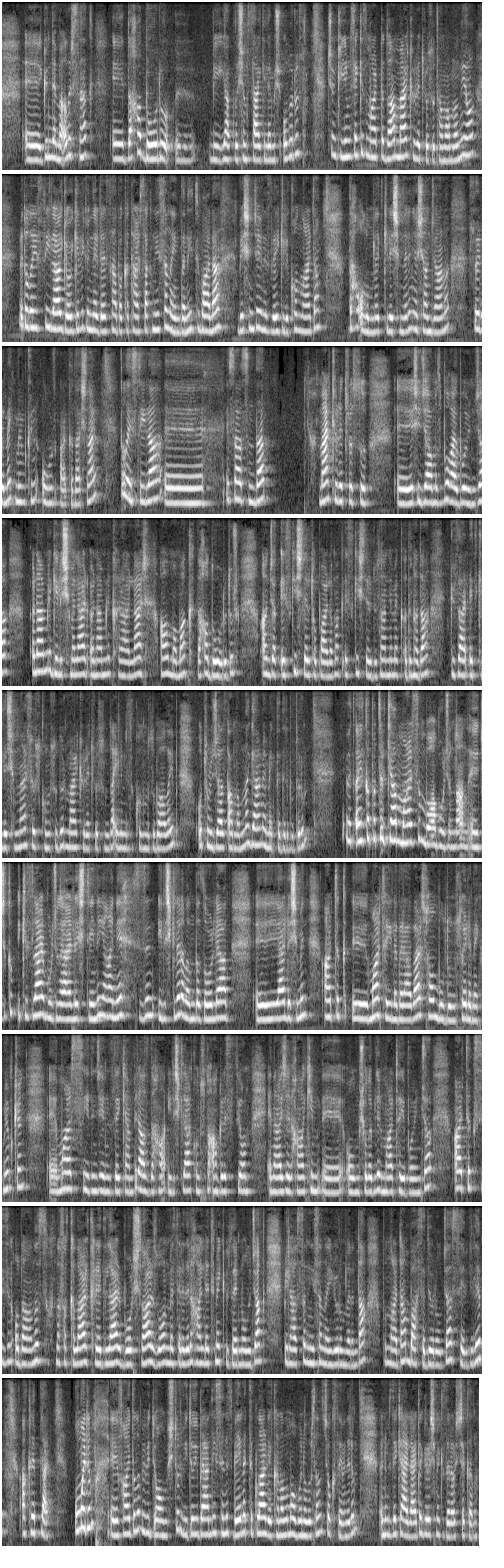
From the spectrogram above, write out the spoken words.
gündeme alırsak e, daha doğru e, bir yaklaşım sergilemiş oluruz. Çünkü 28 Mart'ta da Merkür Retrosu tamamlanıyor. Ve dolayısıyla gölgeli günleri de hesaba katarsak Nisan ayından itibaren 5. evinizle ilgili konularda daha olumlu etkileşimlerin yaşanacağını söylemek mümkün olur arkadaşlar. Dolayısıyla e, esasında Merkür Retrosu e, yaşayacağımız bu ay boyunca önemli gelişmeler, önemli kararlar almamak daha doğrudur. Ancak eski işleri toparlamak, eski işleri düzenlemek adına da güzel etkileşimler söz konusudur. Merkür Retrosu'nda elimizi kolumuzu bağlayıp oturacağız anlamına gelmemektedir bu durum. Evet ayı kapatırken Mars'ın boğa burcundan e, çıkıp ikizler burcuna yerleştiğini yani sizin ilişkiler alanında zorlayan e, yerleşimin artık e, Mart ayı ile beraber son bulduğunu söylemek mümkün. Mars 7. evinizdeyken biraz daha ilişkiler konusunda agresyon enerjileri hakim olmuş olabilir Mart ayı boyunca. Artık sizin odağınız nafakalar, krediler, borçlar, zor meseleleri halletmek üzerine olacak. Bilhassa Nisan ayı yorumlarında bunlardan bahsediyor olacağız sevgili akrepler. Umarım e, faydalı bir video olmuştur. Videoyu beğendiyseniz beğene tıklar ve kanalıma abone olursanız çok sevinirim. Önümüzdeki aylarda görüşmek üzere. Hoşçakalın.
